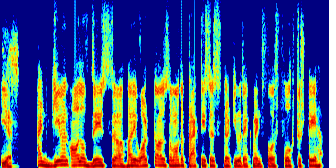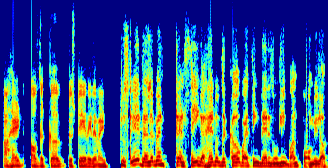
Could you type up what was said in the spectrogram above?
Yes. And given all of this, uh, Hari, what are some of the practices that you recommend for folks to stay ahead of the curve, to stay relevant? To stay relevant and staying ahead of the curve, I think there is only one formula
